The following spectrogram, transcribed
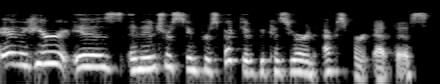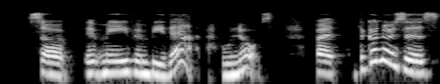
and here is an interesting perspective because you're an expert at this. So it may even be that. Who knows? But the good news is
